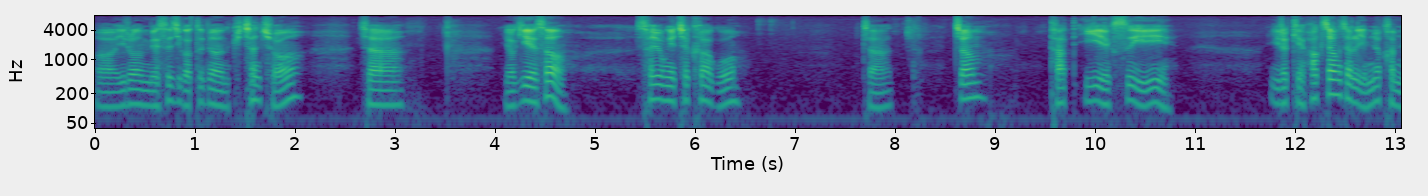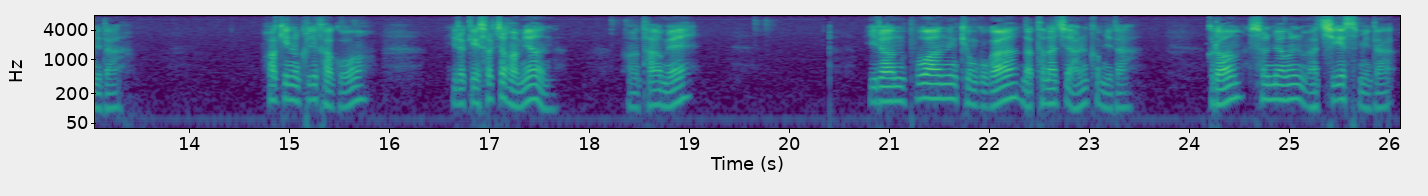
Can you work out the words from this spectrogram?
어, 이런 메시지가 뜨면 귀찮죠. 자 여기에서 사용에 체크하고 자 점 .exe 이렇게 확장자를 입력합니다. 확인을 클릭하고 이렇게 설정하면 어, 다음에 이런 보안 경고가 나타나지 않을 겁니다. 그럼 설명을 마치겠습니다.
